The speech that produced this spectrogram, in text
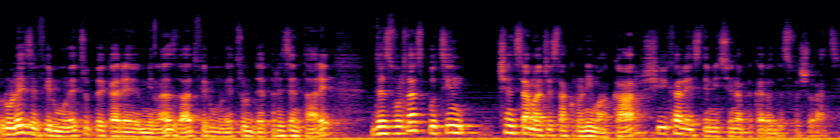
ruleze filmulețul pe care mi l-ați dat, filmulețul de prezentare. Dezvoltați puțin ce înseamnă acest acronim ACAR și care este misiunea pe care o desfășurați.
